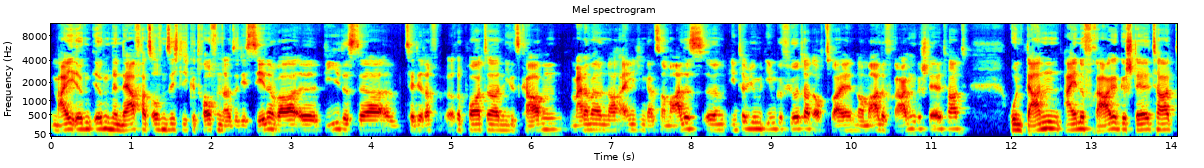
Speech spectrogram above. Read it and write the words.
Mai irgend, irgendeinen Nerv hat es offensichtlich getroffen. Also die Szene war äh, die, dass der äh, ZDF-Reporter Nils Karben meiner Meinung nach eigentlich ein ganz normales äh, Interview mit ihm geführt hat, auch zwei normale Fragen gestellt hat und dann eine Frage gestellt hat,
